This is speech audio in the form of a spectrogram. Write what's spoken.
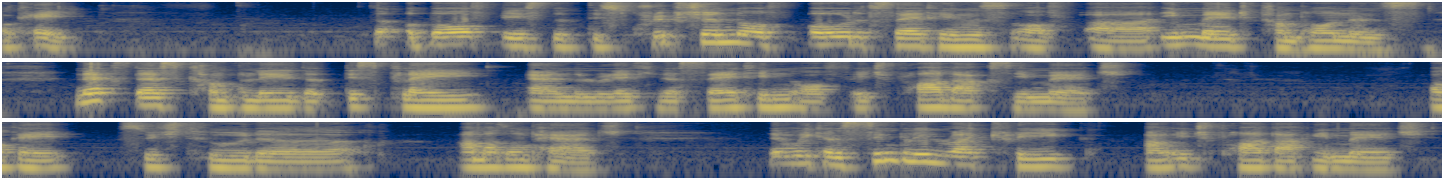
Okay. The above is the description of all the settings of uh, image components Next, let's complete the display and related setting of each product's image. Okay, switch to the Amazon page. Then we can simply right-click on each product image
